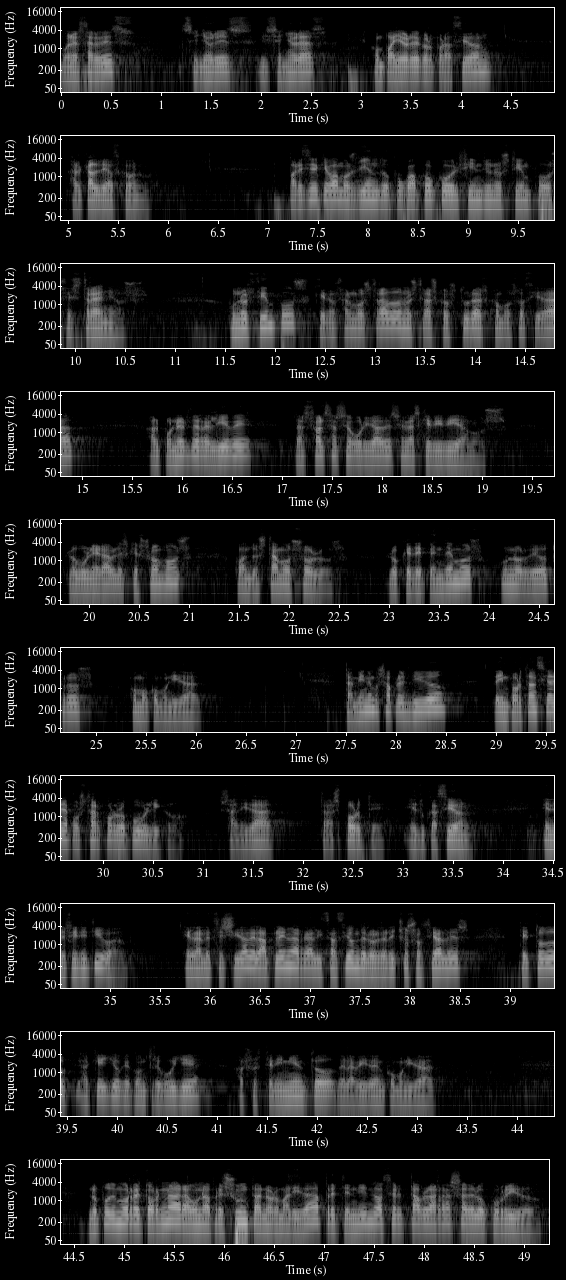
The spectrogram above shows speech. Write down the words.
Buenas tardes, señores y señoras, compañeros de corporación, alcalde Azcón. Parece que vamos viendo poco a poco el fin de unos tiempos extraños, unos tiempos que nos han mostrado nuestras costuras como sociedad al poner de relieve las falsas seguridades en las que vivíamos, lo vulnerables que somos cuando estamos solos, lo que dependemos unos de otros como comunidad. También hemos aprendido la importancia de apostar por lo público, sanidad, transporte, educación. En definitiva, en la necesidad de la plena realización de los derechos sociales de todo aquello que contribuye al sostenimiento de la vida en comunidad. No podemos retornar a una presunta normalidad pretendiendo hacer tabla rasa de lo ocurrido,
